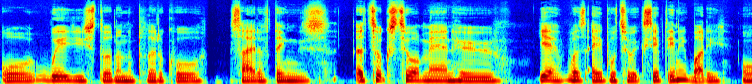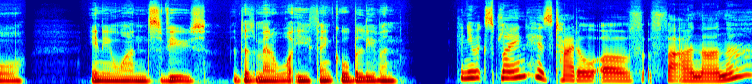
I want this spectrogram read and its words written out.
or where you stood on the political side of things. It took to a man who, yeah, was able to accept anybody or anyone's views. It doesn't matter what you think or believe in. Can you explain his title of Fa'anana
